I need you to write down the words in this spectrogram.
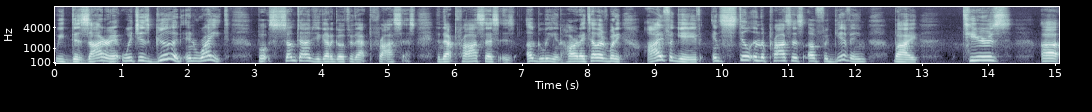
we desire it, which is good and right. But sometimes you got to go through that process. And that process is ugly and hard. I tell everybody, I forgave and still in the process of forgiving by tears, uh,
